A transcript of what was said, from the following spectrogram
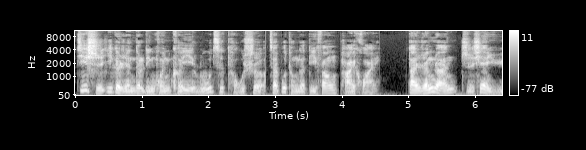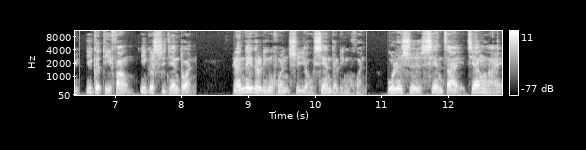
即使一个人的灵魂可以如此投射，在不同的地方徘徊。但仍然只限于一个地方、一个时间段。人类的灵魂是有限的灵魂，无论是现在、将来，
